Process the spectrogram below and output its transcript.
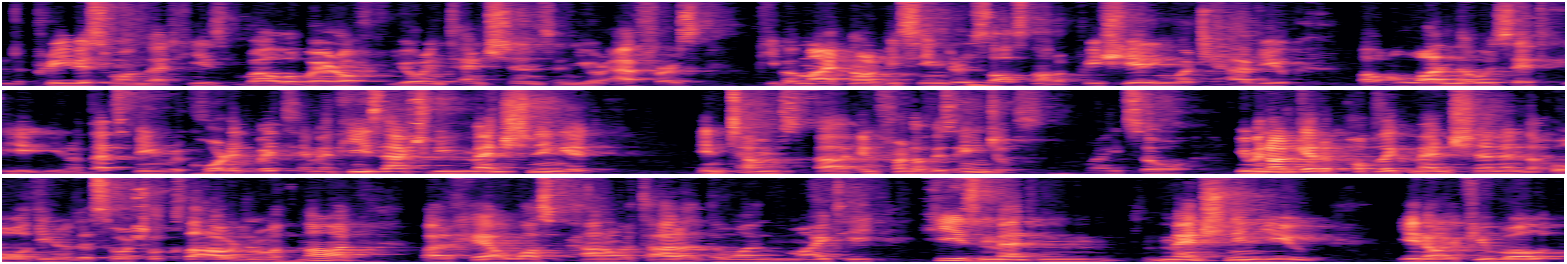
the previous one that he's well aware of your intentions and your efforts people might not be seeing the results, not appreciating what have you, but Allah knows it. He, you know, that's being recorded with him, and He's actually mentioning it in terms uh, in front of His angels, right? So you may not get a public mention and the whole, you know, the social cloud and whatnot, but hey, Allah Subhanahu wa Taala, the One Mighty, He's mentioning you, you know, if you will,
